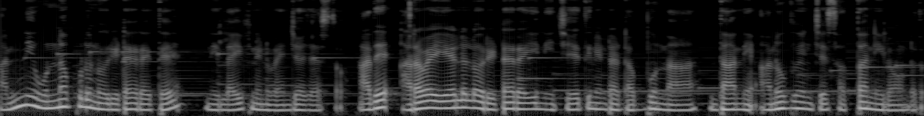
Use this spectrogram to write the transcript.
అన్నీ ఉన్నప్పుడు నువ్వు రిటైర్ అయితే నీ లైఫ్ నువ్వు ఎంజాయ్ చేస్తావు. అదే అరవై ఏళ్ళలో రిటైర్ అయ్యి నీ చేతి నిండా డబ్బున్నా దాన్ని అనుభవించే సత్తా నీలో ఉండదు.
